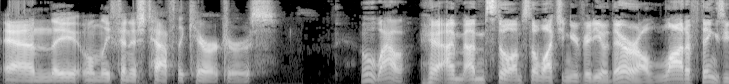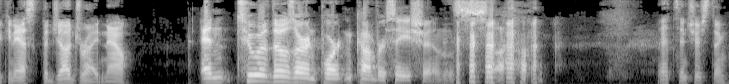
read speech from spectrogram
and they only finished half the characters. Oh wow, yeah, I'm I'm still I'm still watching your video. There are a lot of things you can ask the judge right now. And two of those are important conversations. Uh, That's interesting.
